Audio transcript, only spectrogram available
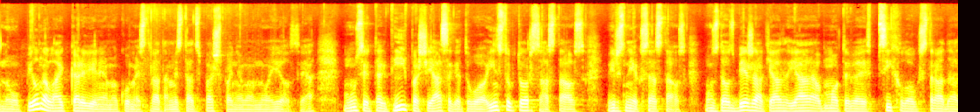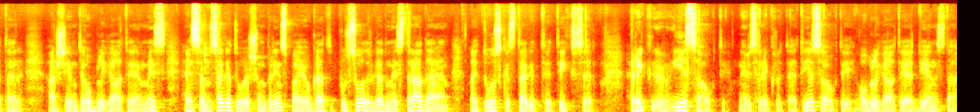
nu, pilna laika karavīriem, ar ko mēs strādājam, mēs tādus pašus paņemam no ielas. Ja? Mums ir tagad īpaši jāsagatavo instruktoru sastāvs, virsnieku sastāvs. Mums daudz biežāk jā, jāmotivē psihologs strādāt ar, ar šiem obligātajiem. Mēs esam sagatavojuši un principā jau gadu, pusotru gadu mēs strādājam, lai tos, kas tagad tiks rek, iesaukti, nevis rekrutēti, iesaukti obligātajā dienestā,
